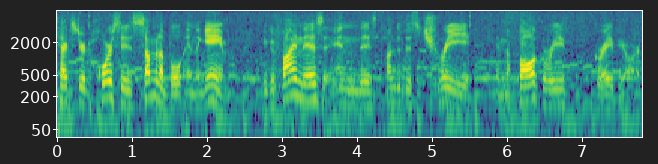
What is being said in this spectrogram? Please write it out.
textured horses summonable in the game. You can find this in this under this tree in the Falkreath Graveyard.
